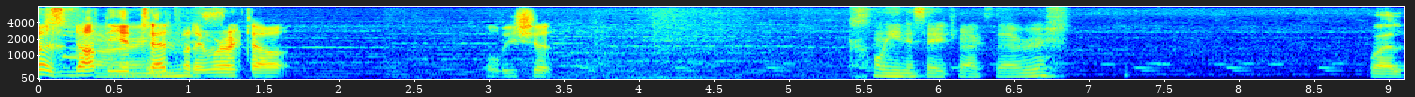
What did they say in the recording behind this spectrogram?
Nah. that was not the intent, but it worked out. Holy shit. Cleanest Atraks ever. Well,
